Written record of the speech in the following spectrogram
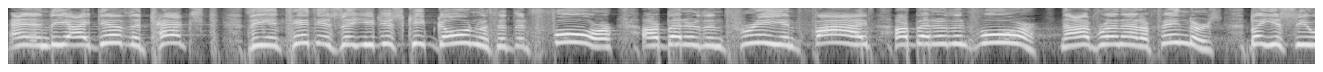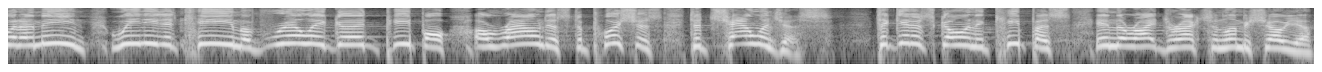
And the idea of the text, the intent is that you just keep going with it, that four are better than three and five are better than four. Now I've run out of fingers, but you see what I mean. We need a team of really good people around us to push us, to challenge us, to get us going and keep us in the right direction. Let me show you.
